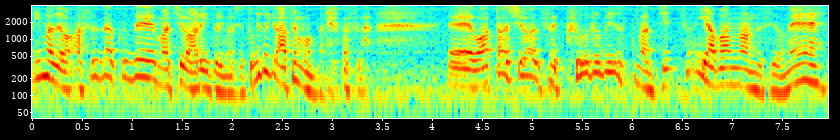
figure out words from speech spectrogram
今では汗だくで街を歩いておりまして時々汗もになりますが、えー、私はですねクールビズというのは実に野蛮なんですよね。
